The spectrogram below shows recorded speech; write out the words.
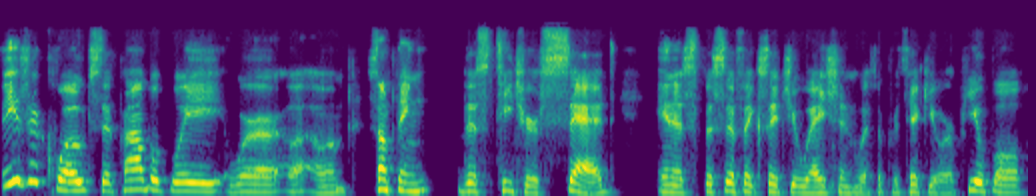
these are quotes that probably were uh, um, something this teacher said in a specific situation with a particular pupil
